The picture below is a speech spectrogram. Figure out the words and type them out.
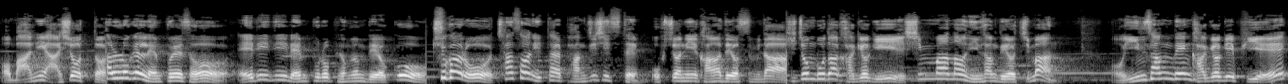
어, 많이 아쉬웠던 할로겐 램프에서 LED 램프로 변경되었고 추가로 차선 이탈 방지 시스템 옵션이 강화되었습니다. 기존보다 가격이 10만원 인상되었지만 어, 인상된 가격에 비해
